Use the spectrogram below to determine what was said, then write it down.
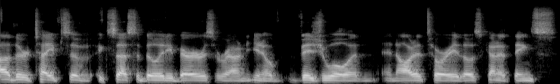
other types of accessibility barriers around you know visual and, and auditory those kind of things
